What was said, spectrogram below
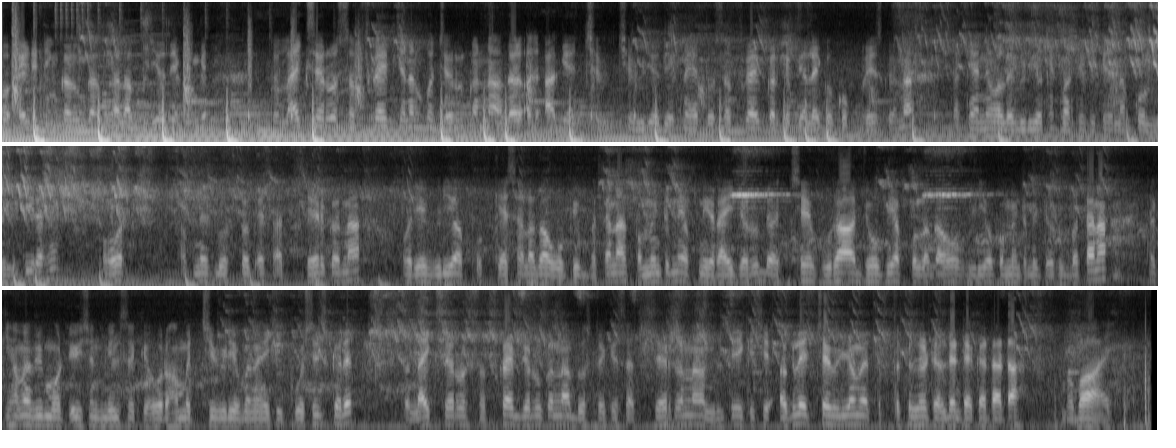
करूँगा कल आप वीडियो देखोगे। तो लाइक शेयर और सब्सक्राइब चैनल को ज़रूर करना। अगर आगे अच्छे अच्छे वीडियो देखने हैं तो सब्सक्राइब करके बेल आइकन को प्रेस करना, ताकि आने वाले वीडियो की नोटिफिकेशन आपको मिलती रहे और अपने दोस्तों के साथ शेयर करना। और ये वीडियो आपको कैसा लगा वो भी बताना। कमेंट में अपनी राय ज़रूर अच्छे, बुरा, जो भी आपको लगा हो, वीडियो कमेंट में ज़रूर बताना, ताकि हमें भी मोटिवेशन मिल सके और हम अच्छी वीडियो बनाने की कोशिश करें। तो लाइक शेयर और सब्सक्राइब ज़रूर करना, दोस्तों के साथ शेयर करना। मिलते हैं किसी अगले अच्छे वीडियो में। तब तक के लिए टेल टाटा बाय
